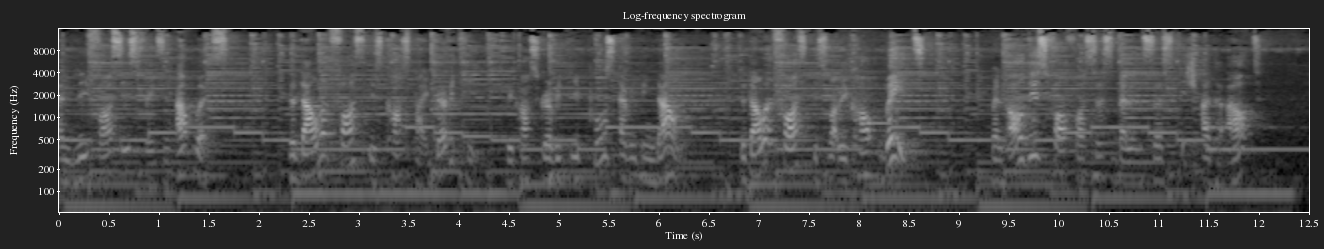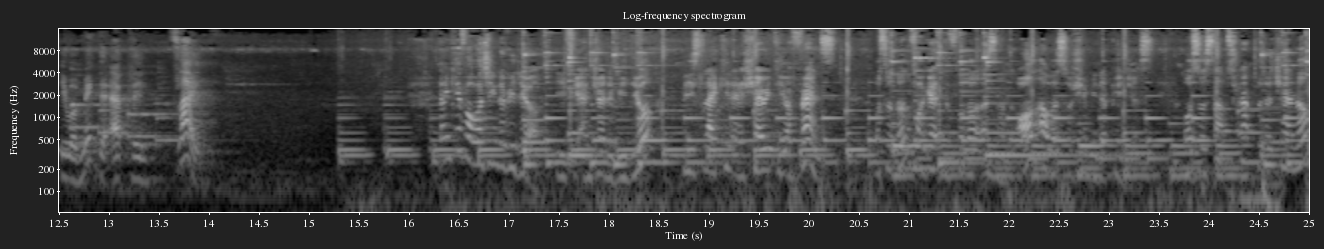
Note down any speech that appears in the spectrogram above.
And lift force is facing upwards. The downward force is caused by gravity, because gravity pulls everything down. The downward force is what we call weight, when all these four forces balances each other out, it will make the airplane fly. Thank you for watching the video. If you enjoyed the video, please like it and share it to your friends. Also don't forget to follow us on all our social media pages. Also subscribe to the channel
